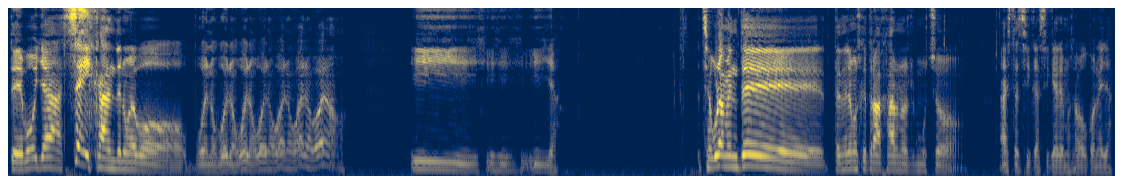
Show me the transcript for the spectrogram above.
te voy a Seihan de nuevo. Bueno, bueno, bueno, bueno, bueno, bueno, bueno. Y, y, ya. Seguramente tendremos que trabajarnos mucho a esta chica si queremos algo con ella.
